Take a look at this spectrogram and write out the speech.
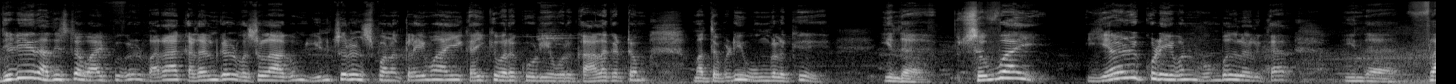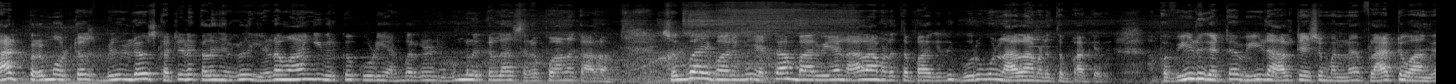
திடீர் அதிர்ஷ்ட வாய்ப்புகள் வரா கடன்கள் வசூலாகும். இன்சூரன்ஸ் பணம் claim ஆகி கைக்கு வரக்கூடிய ஒரு காலகட்டம். மற்றபடி உங்களுக்கு இந்த செவ்வாய் ஏழுக்குடையவன் ஒன்பதில் இருக்கார். இந்த ஃப்ளாட் ப்ரமோட்டர்ஸ் பில்டர்ஸ் கட்டிடக் கலைஞர்கள் இடம் வாங்கி விற்கக்கூடிய அன்பர்கள் இவங்களுக்கெல்லாம் சிறப்பான காலம். செவ்வாய் பாருங்கள் எட்டாம் பார்வையாக நாலாம் இடத்தை பார்க்குது குருவும் நாலாம் இடத்தை பார்க்குது அப்போ வீடு கட்ட வீடு ஆல்ட்ரேஷன் பண்ண ஃப்ளாட்டு வாங்க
